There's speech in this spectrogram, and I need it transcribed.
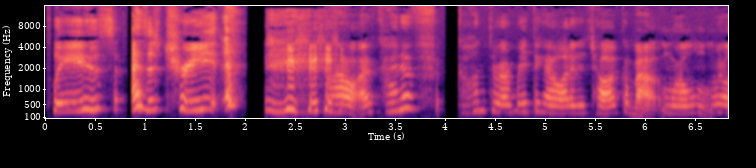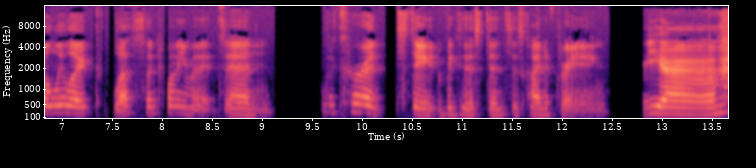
Please? As a treat? wow, I've kind of gone through everything I wanted to talk about, and we're, we're only like less than 20 minutes in. The current state of existence is kind of draining. Yeah.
